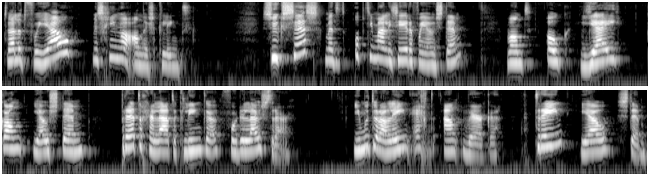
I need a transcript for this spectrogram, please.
terwijl het voor jou misschien wel anders klinkt. Succes met het optimaliseren van jouw stem, want ook jij kan jouw stem prettiger laten klinken voor de luisteraar. Je moet er alleen echt aan werken. Train jouw stem.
